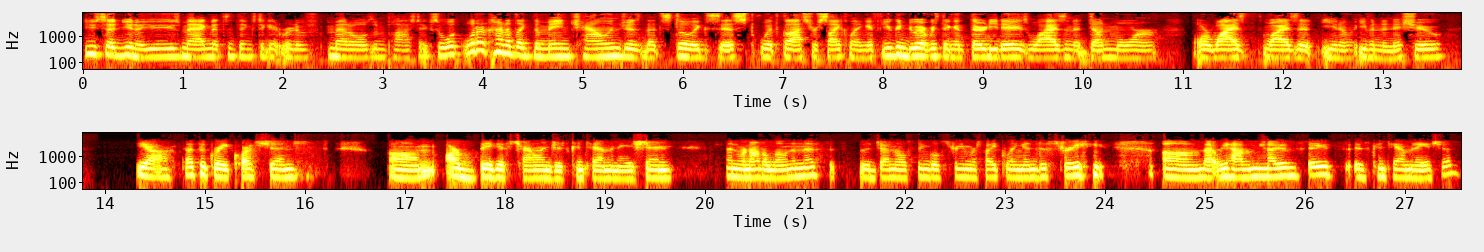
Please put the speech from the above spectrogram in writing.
you said you know you use magnets and things to get rid of metals and plastic. So what what are kind of like the main challenges that still exist with glass recycling? If you can do everything in 30 days, why isn't it done more? Or why is why is it you know even an issue? Yeah, that's a great question. Um, our biggest challenge is contamination, and we're not alone in this. It's the general single stream recycling industry um, that we have in the United States is contamination.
